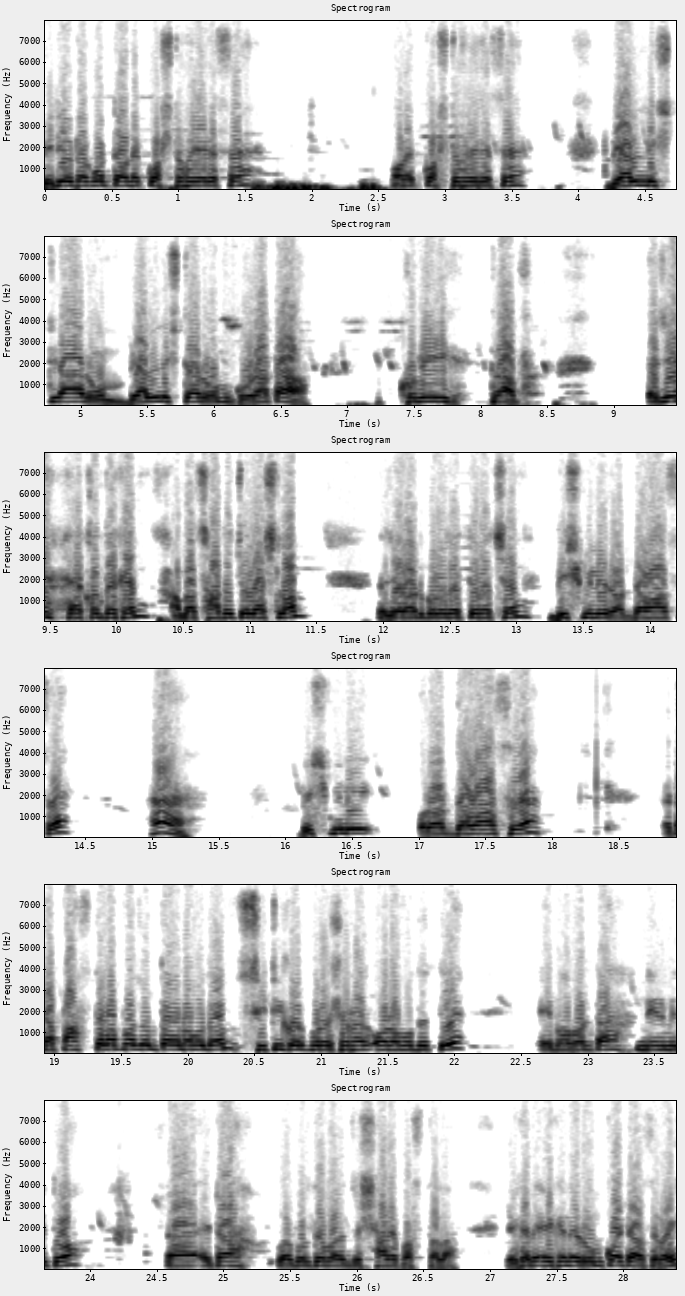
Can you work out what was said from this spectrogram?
ভিডিওটা করতে অনেক কষ্ট হয়ে গেছে। অনেক কষ্ট হয়ে গেছে। বিয়াল্লিশটা রুম বিয়াল্লিশটা রুম ঘোরাটা খুবই টাফ এই যে এখন দেখেন, আমরা ছাদে চলে আসলাম। এই যে রডগুলো দেখতে পাচ্ছেন, বিশ মিলি রড দেওয়া আছে। হ্যাঁ বিশ মিলি রড দেওয়া আছে। এটা পাঁচতলা পর্যন্ত অনুমোদন, সিটি কর্পোরেশনের অনুমোদিতে এই ভবনটা নির্মিত। এটা বলতে পারেন যে সাড়ে পাঁচতলা এখানে এখানে রুম কয়টা আছে ভাই?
